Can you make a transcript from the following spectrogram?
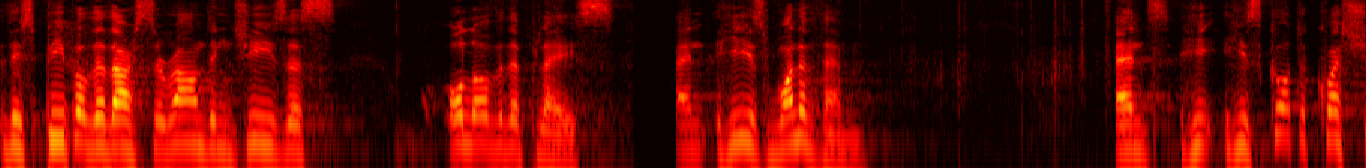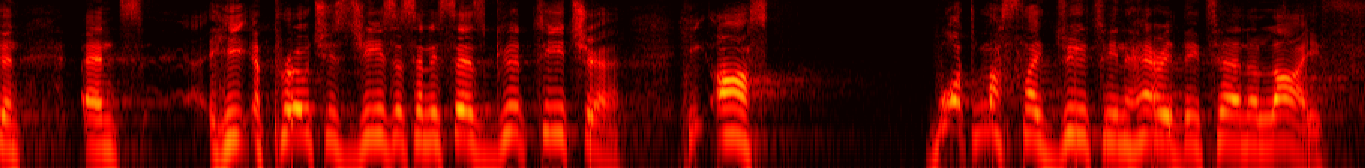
these people that are surrounding Jesus all over the place, and he is one of them. And he, he's got a question, and he approaches Jesus and he says, Good teacher. He asked, What must I do to inherit the eternal life?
